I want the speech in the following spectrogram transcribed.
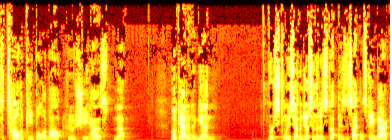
to tell the people about who she has met. Look at it again. Verse 27 Just when his disciples came back,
